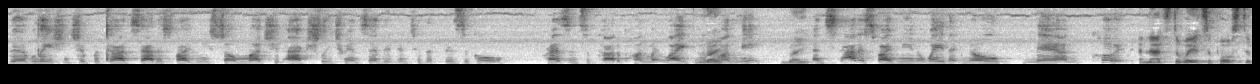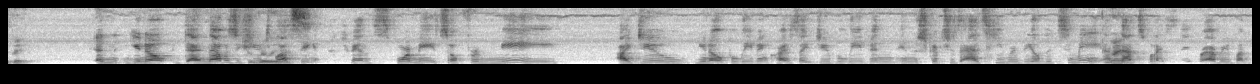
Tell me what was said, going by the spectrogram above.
the relationship with God satisfied me so much. It actually transcended into the physical presence of God upon my life and right. upon me. Right. And satisfied me in a way that no man could. And that's the way it's supposed to be and you know, and that was a huge really blessing. Is. It transformed me. So for me, I do, you know, believe in Christ. I do believe in in the scriptures as He revealed it to me, and right. that's what I say for everyone.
